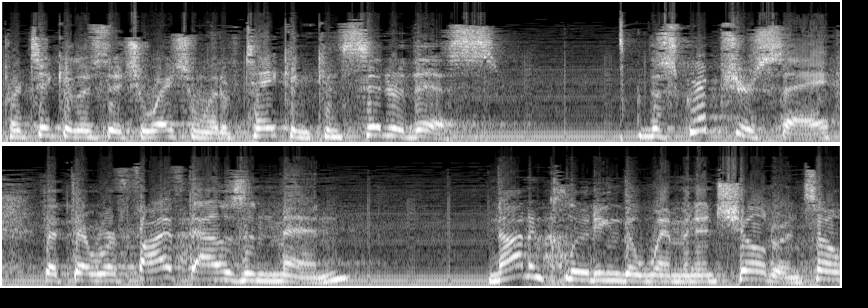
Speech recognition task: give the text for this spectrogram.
particular situation would have taken, consider this. The scriptures say that there were 5,000 men not including the women and children. So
